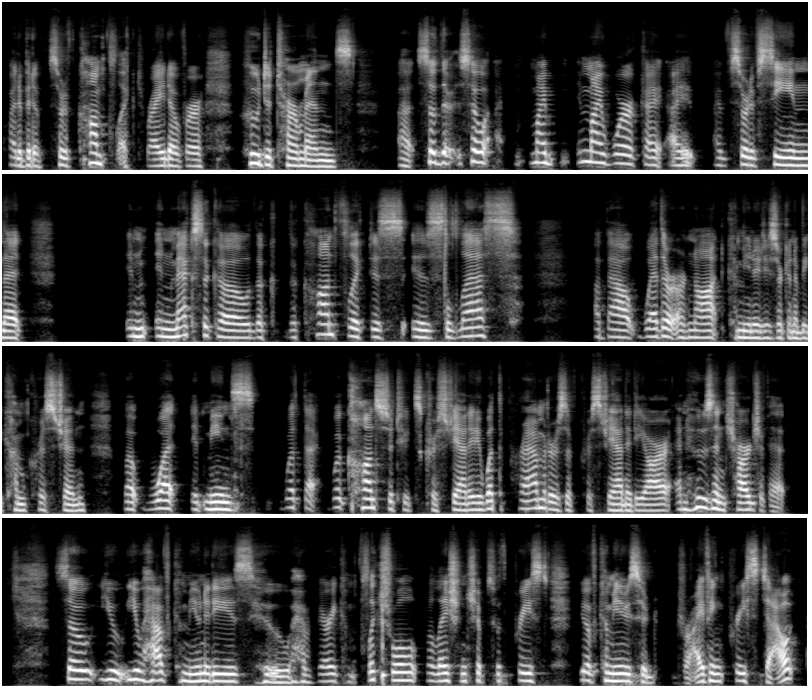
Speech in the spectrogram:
quite a bit of sort of conflict, right, over who determines. Uh, so there, so my in my work, I, I I've sort of seen that in in Mexico, the the conflict is is less about whether or not communities are going to become Christian, but what it means, what that what constitutes Christianity, what the parameters of Christianity are, and who's in charge of it. So you you have communities who have very conflictual relationships with priests. You have communities who are driving priests out.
